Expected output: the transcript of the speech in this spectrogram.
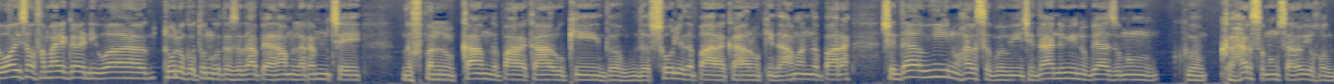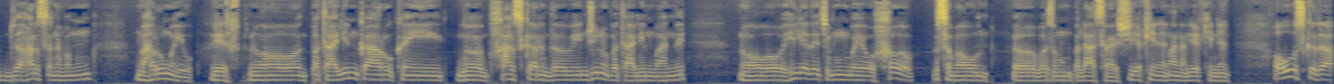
د وایس اف امریکا دیوا ټول کتونکو ته زدا پیغام لرم چې د خپل کام لپاره کار وکړي د سولې لپاره کار وکړي د امن لپاره چې دا وینو هر څه به وي چې دا نه وینو بیا زموږ که هر څه موږ سره وي خو د هر څه نه موږ محروم یو ډیر نو په تعلیم کار وکړي خاص کر د انجونو په تعلیم باندې نو هله د چې موږ به یو خو سباون به زموږ په لاس راشي یقینا منه یقینا او اوس کدا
